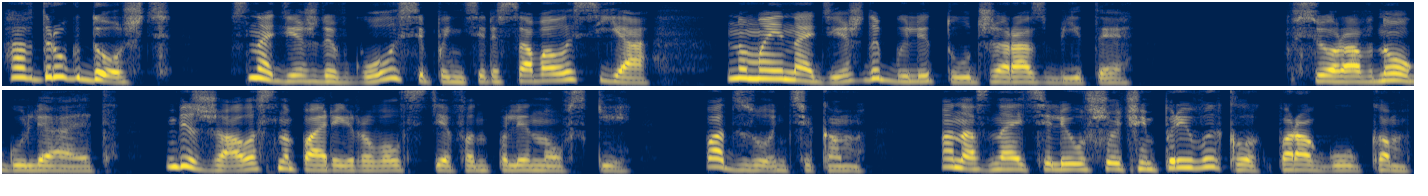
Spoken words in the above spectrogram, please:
А вдруг дождь? С надеждой в голосе поинтересовалась я, но мои надежды были тут же разбиты. «Все равно гуляет», — безжалостно парировал Стефан Полиновский. «Под зонтиком. Она, знаете ли, уж очень привыкла к прогулкам.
